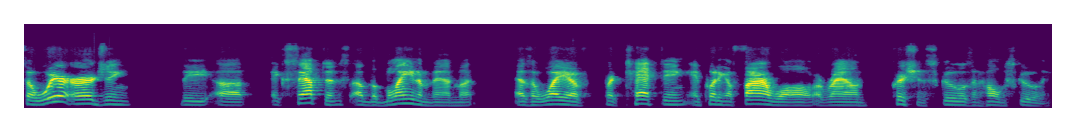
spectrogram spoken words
So we're urging the uh, acceptance of the Blaine Amendment as a way of protecting and putting a firewall around Christian schools and homeschooling.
